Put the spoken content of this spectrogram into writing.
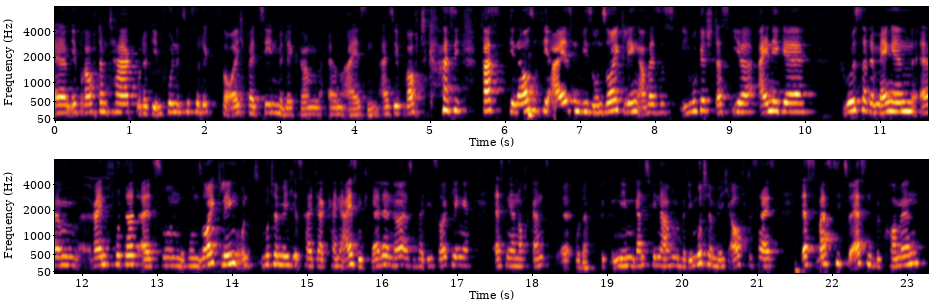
ähm, ihr braucht am Tag oder die empfohlene Zufuhr liegt für euch bei 10 Milligramm ähm, Eisen. Also ihr braucht quasi fast genauso viel Eisen wie so ein Säugling, aber es ist logisch, dass ihr einige größere Mengen ähm, reinfuttert als so ein, so ein Säugling. Und Muttermilch ist halt ja keine Eisenquelle, ne? also weil die Säuglinge essen ja noch ganz äh, oder nehmen ganz viel Nahrung über die Muttermilch auf. Das heißt, das, was sie zu essen bekommen,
